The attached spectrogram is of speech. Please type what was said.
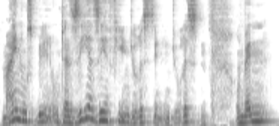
Meinungsbild unter sehr, sehr vielen Juristinnen und Juristen. Und wenn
